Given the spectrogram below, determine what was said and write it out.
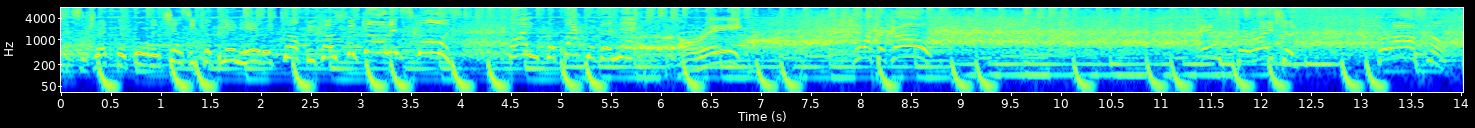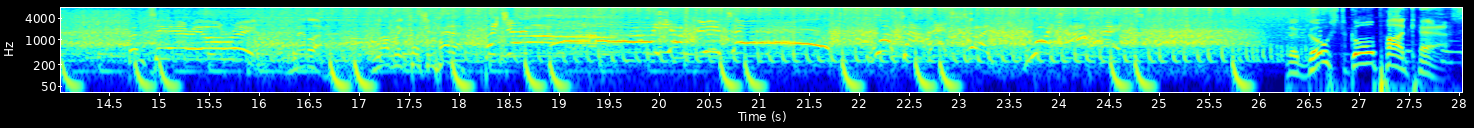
That's a dreadful ball, and Chelsea could be in here with Goff, who goes for goal and scores! Finds the back of the net. Henri. What a goal! Inspiration for Arsenal from Thierry Henry. Miller. Lovely cushion header. For Giroud! Oh, you beauty! What a head! What a head! The Ghost Goal Podcast.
